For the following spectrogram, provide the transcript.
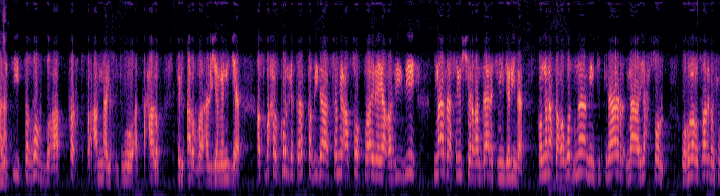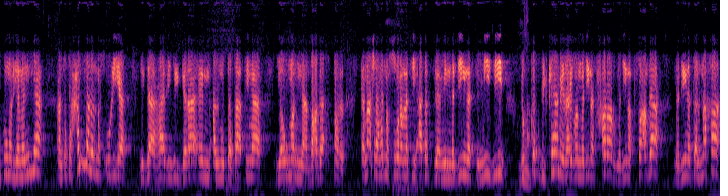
نعم. التي تغض الطرف عما يحدثه التحالف في الأرض اليمنية أصبح الكل يترقب إذا سمع صوت طائرة يا عزيزي ماذا سيسفر عن ذلك من جريمة؟ كنا تعودنا من تكرار ما يحصل وهنا نطالب الحكومة اليمنية أن تتحمل المسؤولية إذا هذه الجرائم المتفاقمة يوما بعد اخر كما شاهدنا الصور التي أتت من مدينة ميدي نعم. بالكامل أيضا مدينة حرر مدينة صعدة مدينة المخا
